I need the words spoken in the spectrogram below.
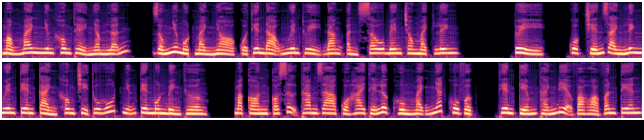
mỏng manh nhưng không thể nhầm lẫn, giống như một mảnh nhỏ của thiên đạo nguyên thủy đang ẩn sâu bên trong mạch linh. Tùy, cuộc chiến giành linh nguyên tiên cảnh không chỉ thu hút những tiên môn bình thường, mà còn có sự tham gia của hai thế lực hùng mạnh nhất khu vực, Thiên Kiếm Thánh Địa và Hỏa Vân Tiên.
